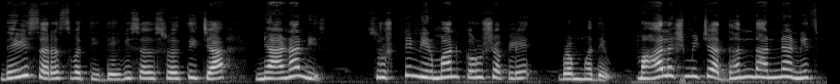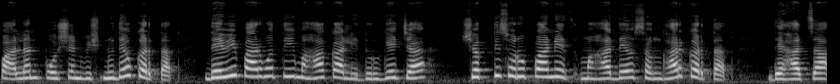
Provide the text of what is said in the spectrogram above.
देवी सरस्वती. देवी सरस्वतीच्या ज्ञानाने सृष्टी निर्माण करू शकले ब्रह्मदेव. महालक्ष्मीच्या धनधान्यानीच पालन पोषण विष्णुदेव करतात. देवी पार्वती महाकाली दुर्गेच्या शक्तिस्वरूपानेच महादेव संहार करतात. देहाचा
